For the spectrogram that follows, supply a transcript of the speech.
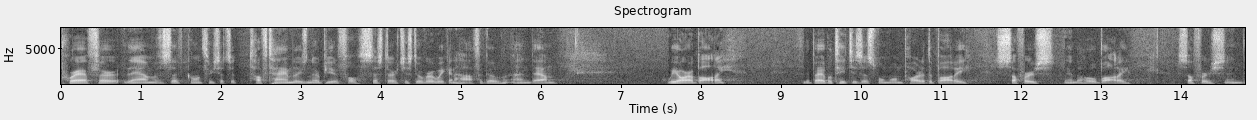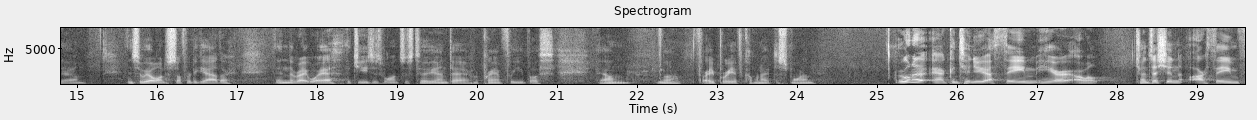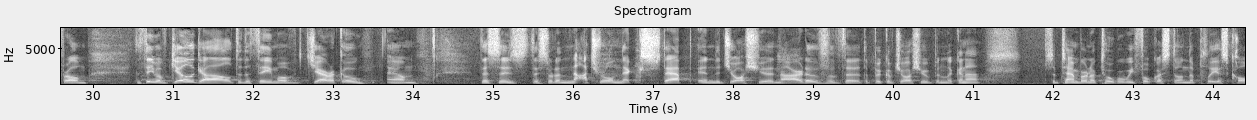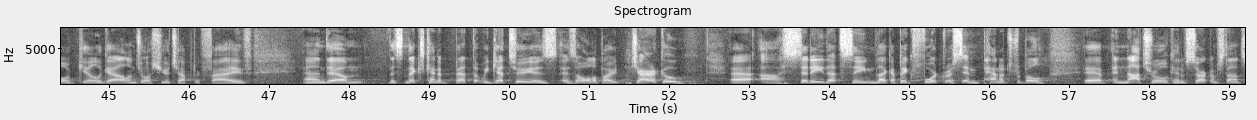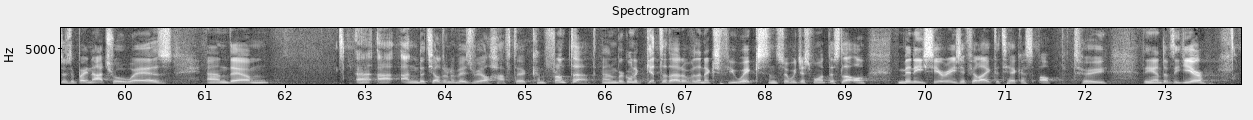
pray for them as they've gone through such a tough time losing their beautiful sister just over a week and a half ago. And um, we are a body. The Bible teaches us when one part of the body suffers, then the whole body suffers. And, um, and so we all want to suffer together in the right way that Jesus wants us to. And uh, we're praying for you both. Um, well, very brave coming out this morning. We're going to uh, continue a theme here, or well, transition our theme from the theme of Gilgal to the theme of Jericho. Um, this is the sort of natural next step in the Joshua narrative of the, the book of Joshua we've been looking at. September and October, we focused on the place called Gilgal in Joshua chapter 5. And um, this next kind of bit that we get to is, is all about Jericho, uh, a city that seemed like a big fortress, impenetrable uh, in natural kind of circumstances or by natural ways. And um, uh, uh, and the children of Israel have to confront that. And we're going to get to that over the next few weeks. And so we just want this little mini series, if you like, to take us up to the end of the year.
